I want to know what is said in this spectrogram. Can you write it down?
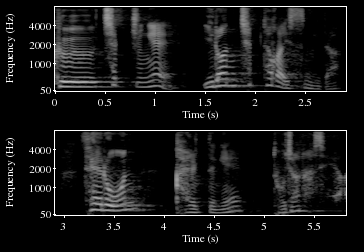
그 책 중에 이런 챕터가 있습니다. 새로운 갈등에 도전하세요.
